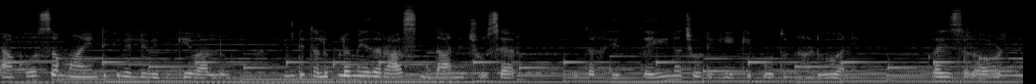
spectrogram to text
నా కోసం మా ఇంటికి వెళ్ళి వెతికే వాళ్ళు ఇంటి తలుపుల మీద రాసిన దాన్ని చూశారు. ఇతను ఎత్తైన చోటికి ఎక్కిపోతున్నాడు అని. ప్రైజ్ లాడ్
